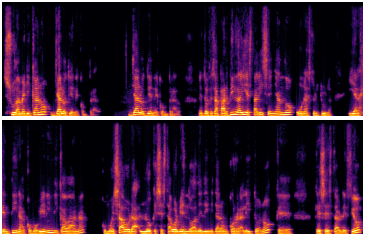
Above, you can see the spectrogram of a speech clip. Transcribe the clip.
sudamericano ya lo tiene comprado. Ya lo tiene comprado. Entonces, a partir de ahí está diseñando una estructura. Y Argentina, como bien indicaba Ana, como es ahora lo que se está volviendo a delimitar a un corralito ¿no? que, que se estableció,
